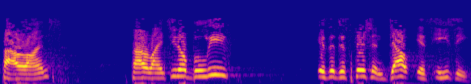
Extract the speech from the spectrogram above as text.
Power lines. Power lines. You know, belief is a decision. Doubt is easy.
